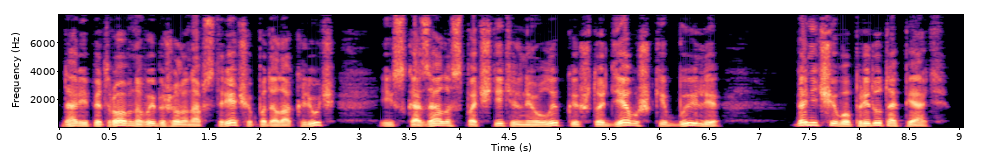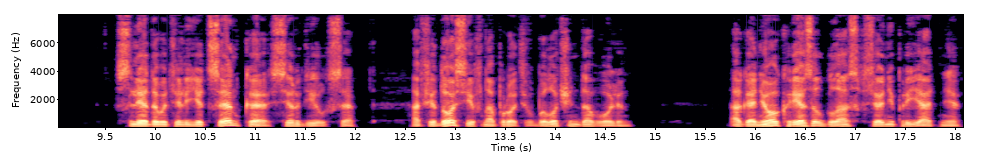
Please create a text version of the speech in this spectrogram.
Дарья Петровна выбежала навстречу, подала ключ и сказала с почтительной улыбкой, что девушки были... Да ничего, придут опять. Следователь Яценко сердился, а Федосьев, напротив, был очень доволен. Огонек резал глаз все неприятнее.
